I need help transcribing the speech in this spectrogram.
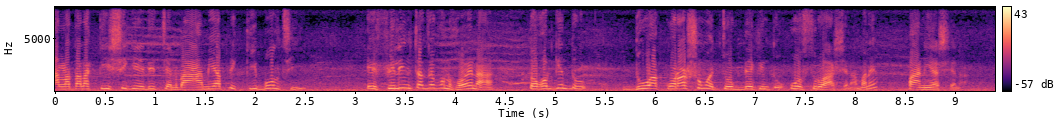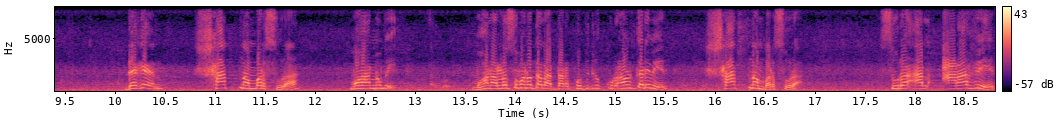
আল্লাহ তালা কী শিখিয়ে দিচ্ছেন বা আমি আপনি কি বলছি, এই ফিলিংসটা যখন হয় না, তখন কিন্তু দোয়া করার সময় চোখ দিয়ে কিন্তু অশ্রু আসে না মানে পানি আসে না। দেখেন, সাত নাম্বার সুরা, মহানবী, মহান আল্লাহ সুবাহ তালা তার পবিত্র কুরআন কারিমের সাত নাম্বার সুরা সুরা আল আরাফের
